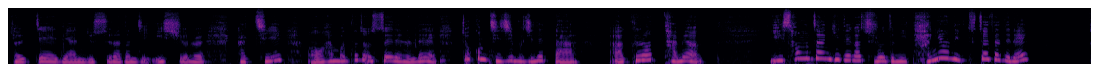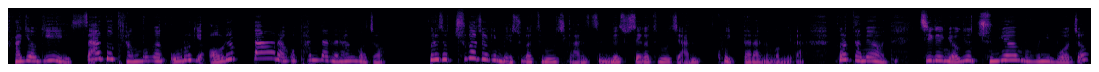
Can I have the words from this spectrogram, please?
결제에 대한 뉴스라든지 이슈를 같이 어, 한번 터졌어야 되는데 조금 지지부진했다. 아 그렇다면 이 성장 기대가 줄어드니 당연히 투자자들의 가격이 싸도 당분간 오르기 어렵다라고 판단을 한 거죠. 그래서 추가적인 매수가 들어오지가 않습 매수세가 들어오지 않고 있다라는 겁니다. 그렇다면 지금 여기서 중요한 부분이 뭐죠?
